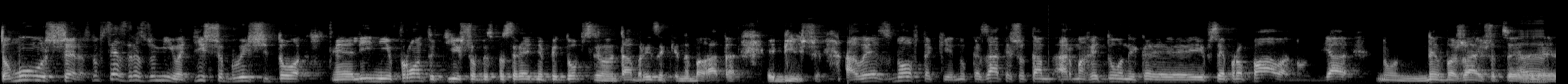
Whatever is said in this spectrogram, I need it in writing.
Тому ще раз, ну все зрозуміло. Ті, що ближче до е, лінії фронту, ті, що безпосередньо під обстрілами, там ризики набагато більше. Але знов таки, ну казати, що там Армагеддони е, і все пропало. Ну я ну не вважаю, що це е,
